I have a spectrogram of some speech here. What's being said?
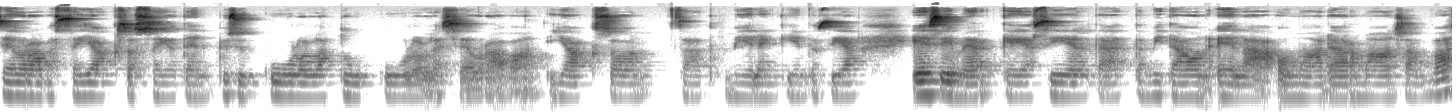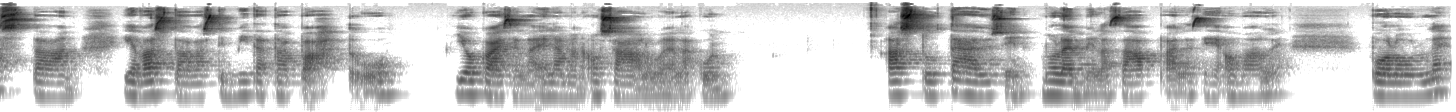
seuraavassa jaksossa, joten pysy kuulolla, tuu kuulolle seuraavaan jaksoon. Saat mielenkiintoisia esimerkkejä sieltä, että mitä on elää omaa darmaansa vastaan ja vastaavasti mitä tapahtuu jokaisella elämän osa-alueella, kun astuu täysin molemmilla saappailla siihen omalle polulle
